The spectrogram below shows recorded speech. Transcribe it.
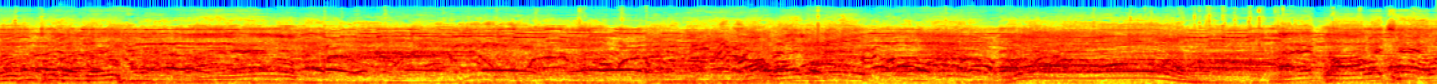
เลยครับานว้เข้ลูกนี้โอ้แตกขาไว้ช่ไว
